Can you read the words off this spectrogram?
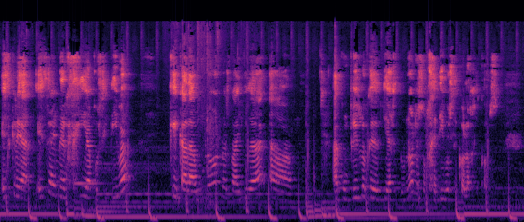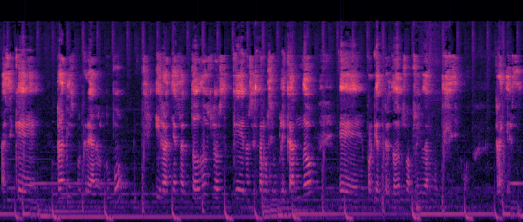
es crear esa energía positiva que cada uno nos va a ayudar a, cumplir lo que decías tú, ¿no? los objetivos psicológicos. Así que gracias por crear el grupo y gracias a todos los que nos estamos implicando eh, porque entre todos nos vamos a ayudar muchísimo. Gracias.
